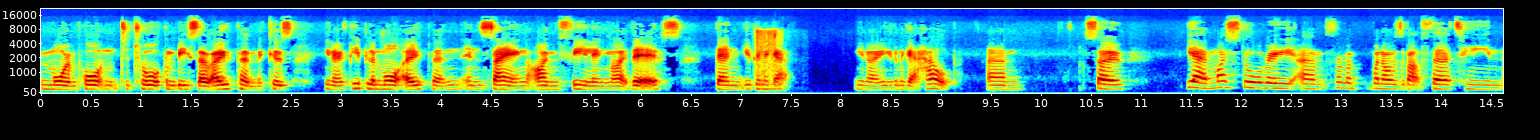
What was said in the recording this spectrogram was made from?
more important to talk and be so open because, you know, if people are more open in saying, I'm feeling like this, then you're going to mm. get, you know, you're going to get help. Um, so, yeah, my story um, from a, when I was about 13,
